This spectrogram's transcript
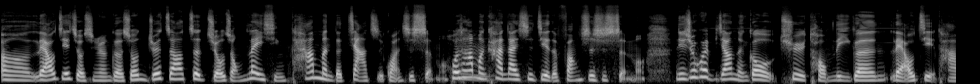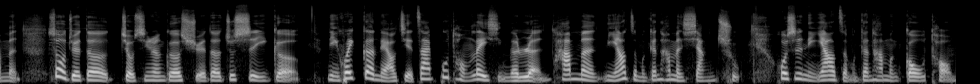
呃了解九型人格的时候，你就会知道这九种类型他们的价值观是什么，或者他们嗯看待世界的方式是什么，你就会比较能够去同理跟了解他们。所以我觉得九型人格学的就是一个，你会更了解在不同类型的人，他们你要怎么跟他们相处，或是你要怎么跟他们沟通。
